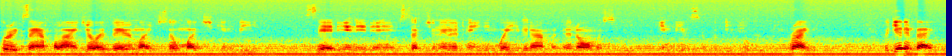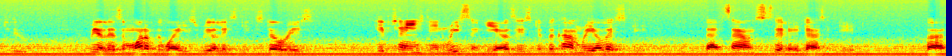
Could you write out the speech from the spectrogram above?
for example, I enjoy very much. So much can be said in it and in such an entertaining way that I'm enormously envious of the people who can write it. But getting back to realism, one of the ways realistic stories have changed in recent years is to become realistic. That sounds silly, doesn't it? But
